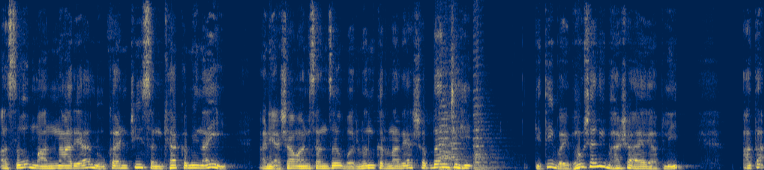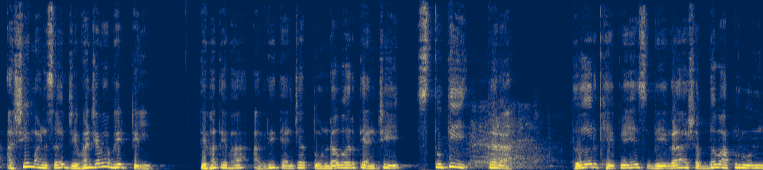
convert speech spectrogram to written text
असं मानणाऱ्या लोकांची संख्या कमी नाही आणि अशा माणसांचं वर्णन करणाऱ्या शब्दांचीही. किती वैभवशाली भाषा आहे आपली. आता अशी माणसं जेव्हा जेव्हा भेटतील तेव्हा तेव्हा अगदी त्यांच्या तोंडावर त्यांची स्तुती करा. तर खेपेस वेगळा शब्द वापरून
